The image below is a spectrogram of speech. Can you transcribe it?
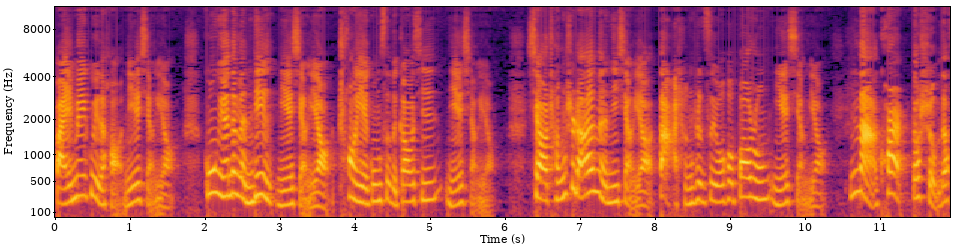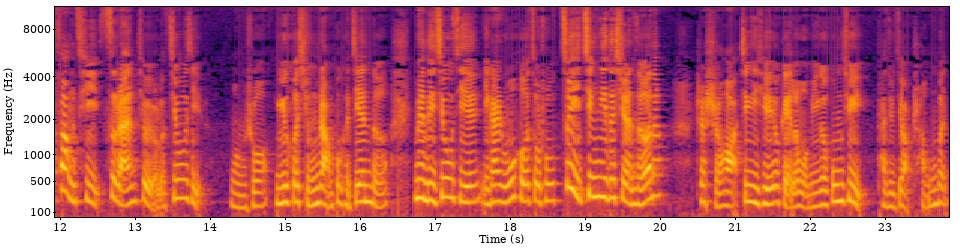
白玫瑰的好你也想要，公务员的稳定你也想要，创业公司的高薪你也想要，小城市的安稳你想要，大城市自由和包容你也想要，你哪块儿都舍不得放弃，自然就有了纠结。我们说鱼和熊掌不可兼得，面对纠结，你该如何做出最经济的选择呢？这时候啊，经济学又给了我们一个工具，它就叫成本。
